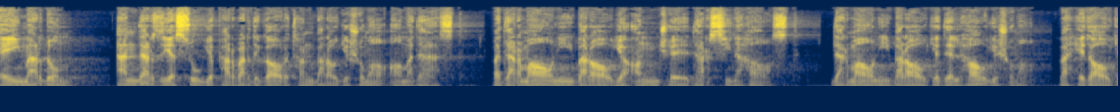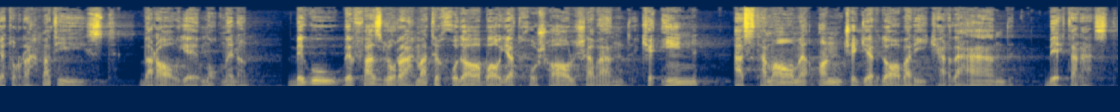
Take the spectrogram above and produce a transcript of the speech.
ای مردم اندرزی از سوی پروردگارتان برای شما آمده است و درمانی برای آنچه در سینه هاست درمانی برای دلهای شما و هدایت و رحمتی است برای مؤمنان. بگو به فضل و رحمت خدا باید خوشحال شوند که این از تمام آنچه گردآوری کرده اند بهتر است.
